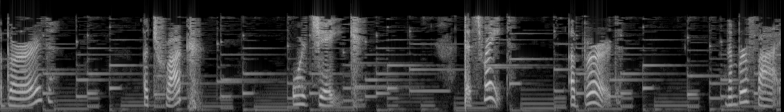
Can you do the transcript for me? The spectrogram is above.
A bird? A truck? Or Jake? That's right, a bird. Number 5.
